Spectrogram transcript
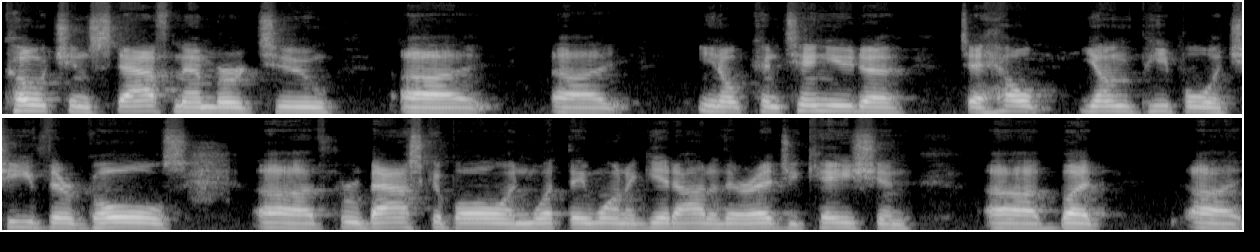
coach and staff member to uh, uh, you know continue to to help young people achieve their goals uh, through basketball and what they want to get out of their education. Uh, but uh,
